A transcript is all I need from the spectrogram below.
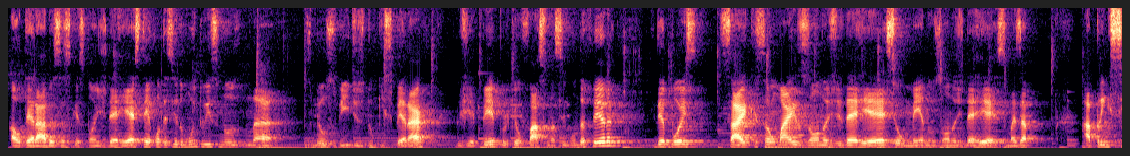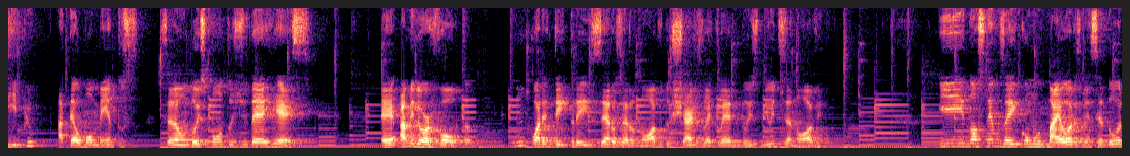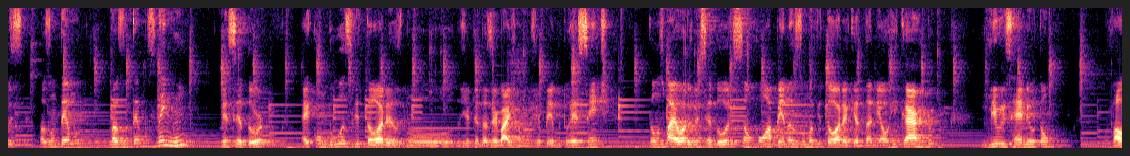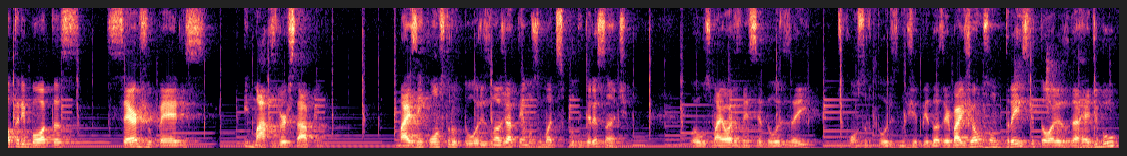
alterado essas questões de DRS. Tem acontecido muito isso no, na, nos meus vídeos do que esperar GP, porque eu faço na segunda-feira e depois sai que são mais zonas de DRS ou menos zonas de DRS, mas a, a princípio, até o momento, serão dois pontos de DRS. É, a melhor volta 1:43.009 do Charles Leclerc em 2019. E nós temos aí como maiores vencedores, nós não temos, nós não temos nenhum vencedor aí com duas vitórias no, no GP do Azerbaijão, um GP muito recente, então, os maiores vencedores são com apenas uma vitória, que é Daniel Ricardo, Lewis Hamilton, Valtteri Bottas, Sérgio Pérez e Max Verstappen. Mas em construtores nós já temos uma disputa interessante. Os maiores vencedores aí de construtores no GP do Azerbaijão são três vitórias da Red Bull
